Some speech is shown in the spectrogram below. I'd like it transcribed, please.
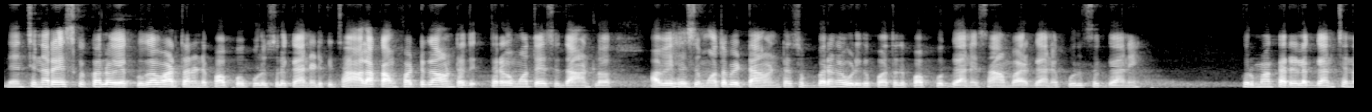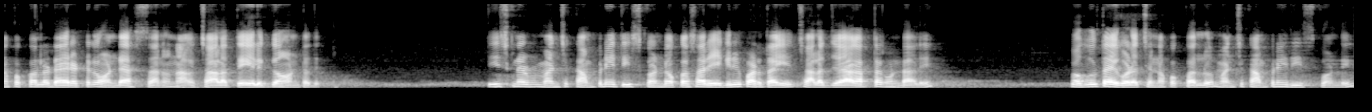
నేను చిన్న రైస్ కుక్కర్లో ఎక్కువగా వాడతానండి. పప్పు పులుసులకి అన్నిటికీ చాలా కంఫర్ట్గా ఉంటుంది. తిరగమూత వేసి దాంట్లో అవి వేసేసి మూత పెట్టామంటే శుభ్రంగా ఉడికిపోతుంది. పప్పుకి కానీ సాంబార్కి కానీ పులుసుకి కానీ కుర్మా కర్రీలకు కానీ చిన్న కుక్కర్లో డైరెక్ట్గా వండేస్తాను. నాకు చాలా తేలిగ్గా ఉంటుంది. తీసుకునేటప్పుడు మంచి కంపెనీ తీసుకోండి. ఒక్కోసారి ఎగిరి పడతాయి. చాలా జాగ్రత్తగా ఉండాలి. పగులుతాయి కూడా చిన్న కుక్కర్లు. మంచి కంపెనీ తీసుకోండి.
